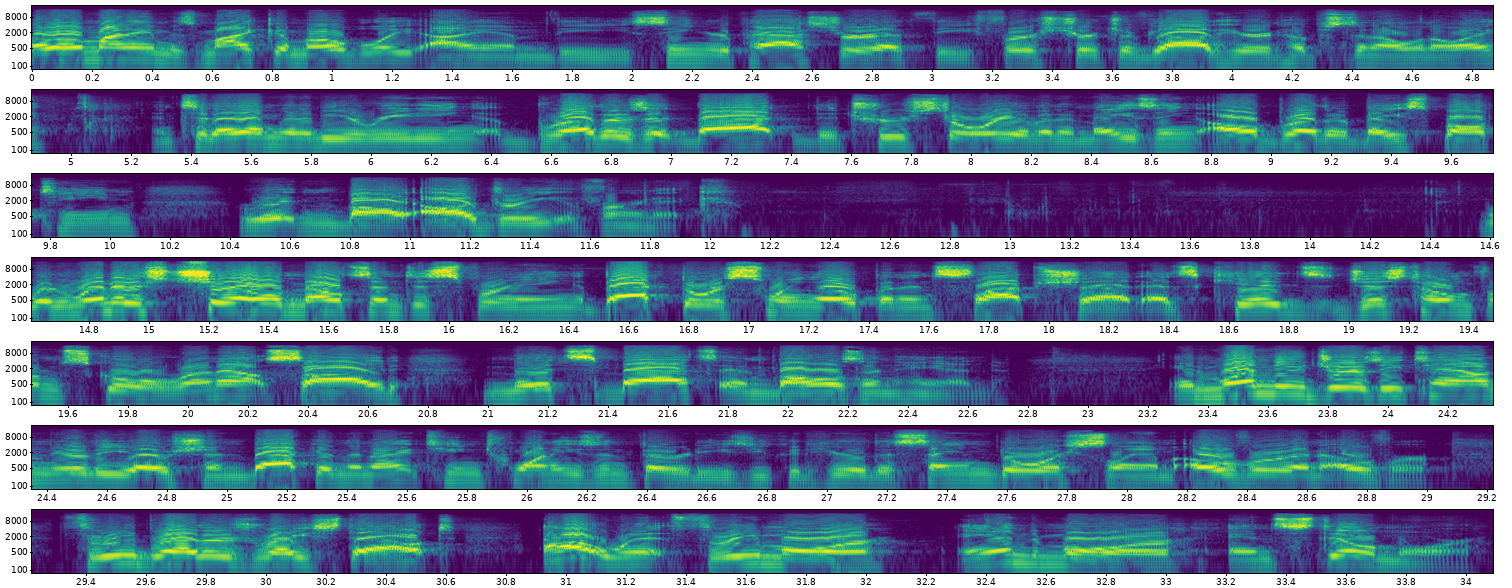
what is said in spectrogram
Hello, my name is Micah Mobley. I am the senior pastor at the First Church of God here in Hoopeston, Illinois. And today I'm going to be reading Brothers at Bat, the true story of an amazing all brother baseball team written by Audrey Vernick. When winter's chill melts into spring, back doors swing open and slap shut as kids just home from school run outside, mitts, bats, and balls in hand. In one New Jersey town near the ocean, back in the 1920s and 30s, you could hear the same door slam over and over. Three brothers raced out, out went three more, and more, and still more.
